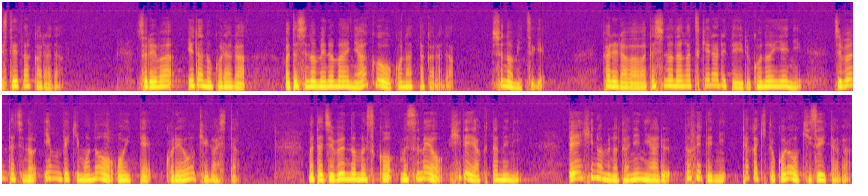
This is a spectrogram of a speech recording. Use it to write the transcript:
捨てたからだ。それはユダの子らが私の目の前に悪を行ったからだ。主の蜜げ。彼らは私の名が付けられているこの家に自分たちの忌むべきものを置いてこれを汚した。また自分の息子娘を火で焼くためにベンヒノムの谷にあるトフェテに高きところを築いたが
